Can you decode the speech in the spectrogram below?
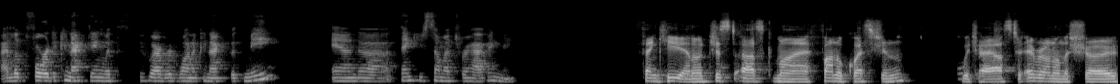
I look forward to connecting with whoever would want to connect with me. And uh, thank you so much for having me. Thank you. And I'll just ask my final question, which I asked to everyone on the show.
